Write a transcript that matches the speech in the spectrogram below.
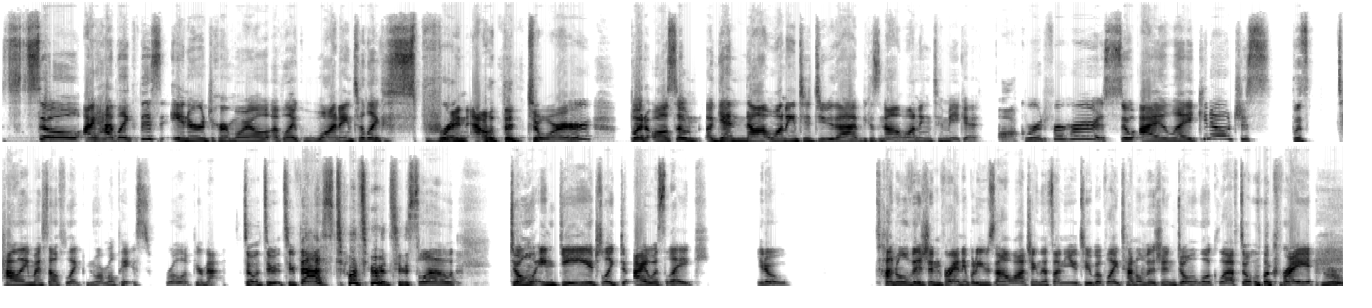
So I had like this inner turmoil of like wanting to like sprint out the door, but also again not wanting to do that because not wanting to make it awkward for her. So I like you know just telling myself like normal pace, roll up your mat. Don't do it too fast, don't do it too slow. Don't engage like I was like, you know, tunnel vision for anybody who's not watching this on YouTube of like tunnel vision, don't look left, don't look right. You were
